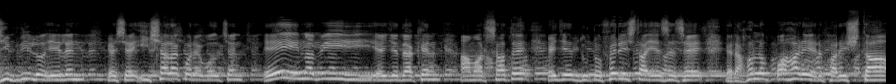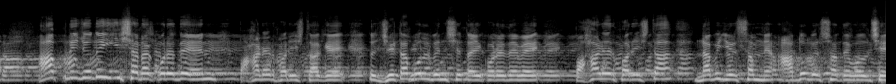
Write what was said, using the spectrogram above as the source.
জিবরিলও এলেন, এসে ইশারা করে বলছেন, এই নবী, এই যে দেখেন, আমার সাথে এই যে দুটো ফেরিস্তা এসেছে, এরা হলো পাহাড়ের ফারিস্তা। আপনি যদি ইশারা করে দেন পাহাড়ের ফারিস্তাকে, তো যেটা বলবেন সেটাই করে দেবে। পাহাড়ের ফারিস্তা নাবিজের সামনে আদবের সাথে বলছে,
